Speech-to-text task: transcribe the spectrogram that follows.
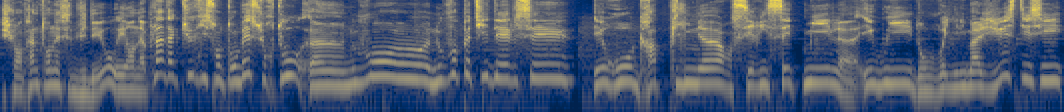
Je suis en train de tourner cette vidéo et on a plein d'actus qui sont tombés, surtout un nouveau, nouveau petit DLC, Hero Grappler série 7000. Et oui, donc vous voyez l'image juste ici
